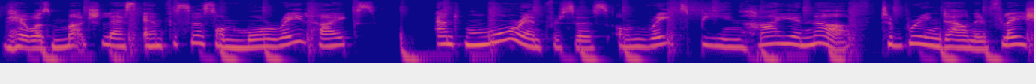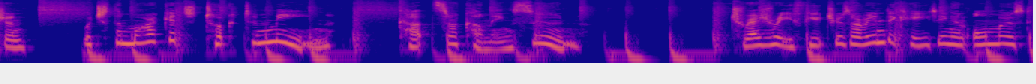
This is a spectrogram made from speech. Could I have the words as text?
There was much less emphasis on more rate hikes and more emphasis on rates being high enough to bring down inflation, which the market took to mean cuts are coming soon. Treasury futures are indicating an almost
